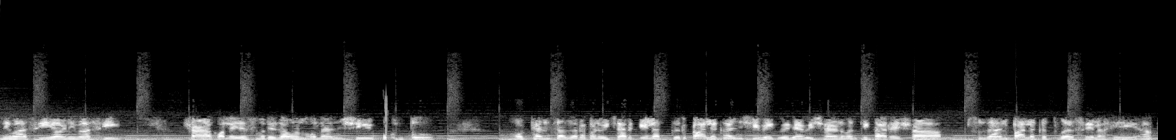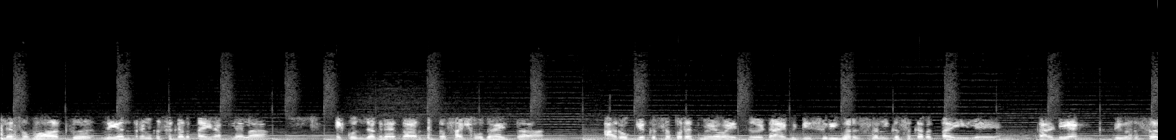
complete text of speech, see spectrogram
निवासी अनिवासी. शाळा कॉलेजेसमध्ये जाऊन मुलांशी बोलतो. मोठ्यांचा जर आपण विचार केला तर पालकांशी वेगवेगळ्या विषयांवरती कार्यशाळा सुजान पालकत्व असेल आहे. आपल्या स्वभावाचं नियंत्रण कसं करता येईल आपल्याला? एकूण जगण्याचा अर्थ कसा शोधायचा? आरोग्य कसं परत मिळवायचं? डायबिटीस रिव्हर्सल कसं करता येईल? कार्डियाक रिव्हर्सल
